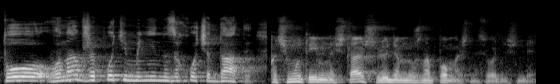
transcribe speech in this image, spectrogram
то вона вже потім мені не захоче дати. Почему ты именно считаешь, что людям нужна помощь на сегодняшний день?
